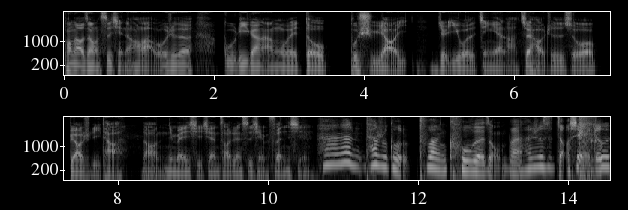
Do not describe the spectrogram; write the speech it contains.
碰到这种事情的话，我觉得鼓励跟安慰都不需要。就以我的经验啦，最好就是说不要去理他。然后你们一起先找件事情分心。他那他如果突然哭了怎么办？他就是早泄，就是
